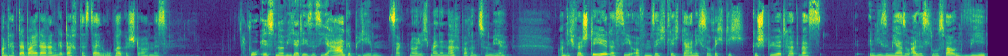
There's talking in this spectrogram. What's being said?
und hat dabei daran gedacht, dass dein Opa gestorben ist. Wo ist nur wieder dieses Jahr geblieben? sagt neulich meine Nachbarin zu mir. Und ich verstehe, dass sie offensichtlich gar nicht so richtig gespürt hat, was in diesem Jahr so alles los war und wie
